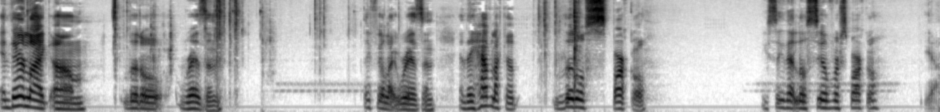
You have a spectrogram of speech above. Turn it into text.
And they're like um little resin. They feel like resin. And they have like a little sparkle. You see that little silver sparkle? Yeah.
